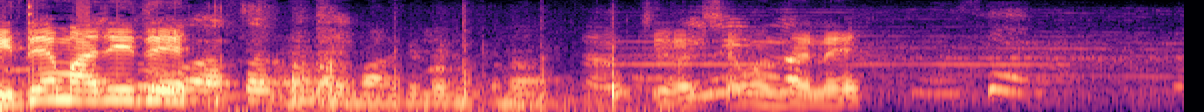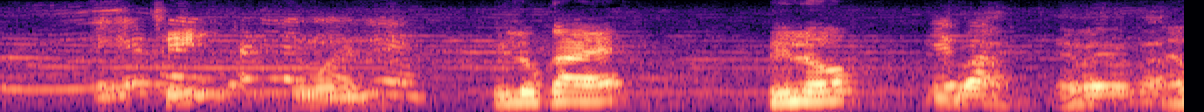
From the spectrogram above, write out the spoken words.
इथे माझ्या इथे. आमची रक्षाबंधन आहे? पिलू काय? आहे? पिलू हे हे हे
